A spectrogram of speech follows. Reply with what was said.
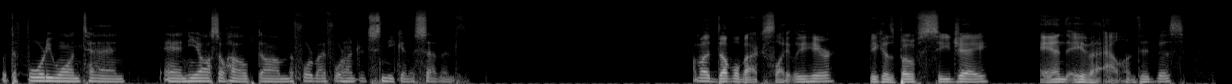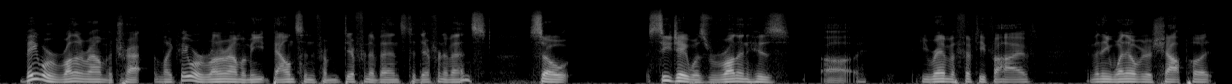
with the 41.10, and he also helped um the 4x400 sneak into seventh. I'm gonna double back slightly here because both CJ and Ava Allen did this. They were running around the track like they were running around the meet, bouncing from different events to different events. So CJ was running his uh he ran the 55 and then he went over to shot put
